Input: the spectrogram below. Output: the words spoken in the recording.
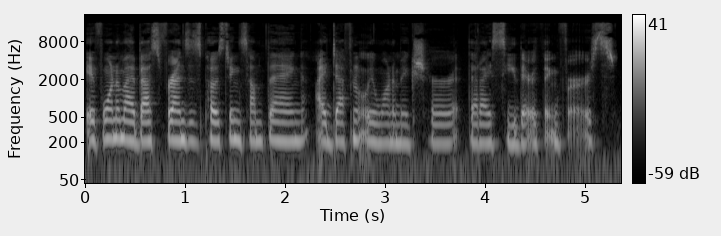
if one of my best friends is posting something, I definitely want to make sure that I see their thing first.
